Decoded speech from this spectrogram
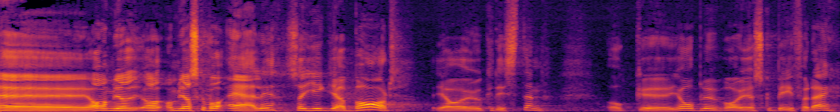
Eh, om, jag, om jag ska vara ärlig så gick jag bad, jag är ju kristen, och eh, jag blev vad jag skulle be för dig.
